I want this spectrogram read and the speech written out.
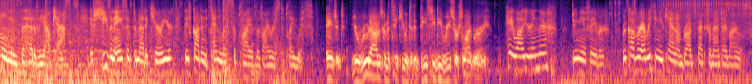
Emeline's the head of the outcasts. If she's an asymptomatic carrier, they've got an endless supply of the virus to play with. Agent, your route out is going to take you into the DCD Research Library. Hey, while you're in there, do me a favor. Recover everything you can on broad spectrum antivirals.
